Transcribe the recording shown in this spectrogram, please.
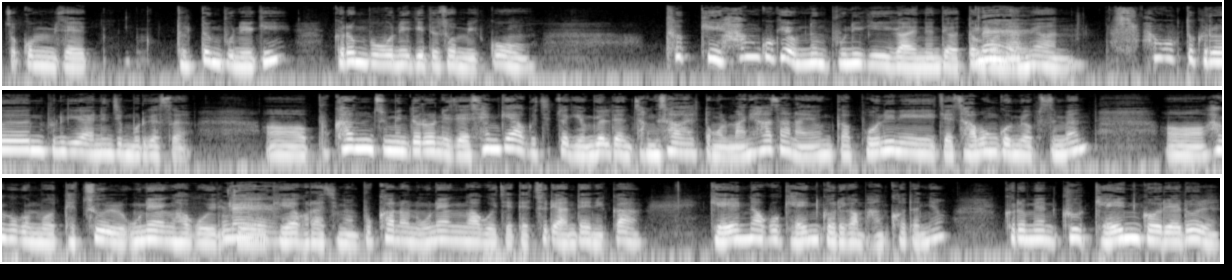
조금 이제 들뜬 분위기 그런 분위기도 좀 있고 특히 한국에 없는 분위기가 있는데 어떤 네. 거냐면 한국도 그런 분위기가 있는지 모르겠어요. 어, 북한 주민들은 이제 생계하고 직접 연결된 장사 활동을 많이 하잖아요. 그러니까 본인이 이제 자본금이 없으면 어, 한국은 뭐 대출 운행하고 이렇게 네. 계약을 하지만 북한은 운행하고 이제 대출이 안 되니까 개인하고 개인 거래가 많거든요. 그러면 그 개인 거래를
